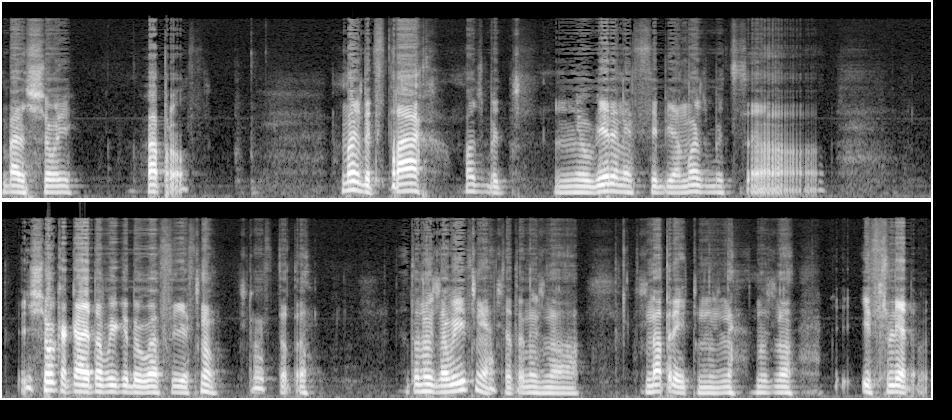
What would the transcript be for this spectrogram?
большой вопрос. Может быть страх, может быть неуверенность в себе, может быть, э, еще какая-то выгода у вас есть, ну, то есть это, это нужно выяснять, это нужно смотреть, нужно, нужно исследовать.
